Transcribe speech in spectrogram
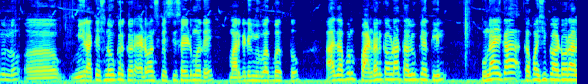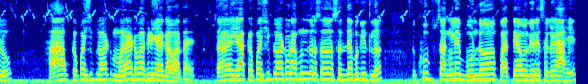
मित्रांनो, मी राकेश नौकरकर ॲडव्हान्स पेस्टिसाईडमध्ये मार्केटिंग विभाग बघतो. आज आपण पांढरकवडा तालुक्यातील पुन्हा एका कपाशी प्लॉटवर आलो. हा कपाशी प्लॉट मराठवाकडी या गावात आहे. तर या कपाशी प्लॉटवर आपण जर स सध्या बघितलं तर खूप चांगले बोंड पात्या वगैरे सगळे आहेत.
